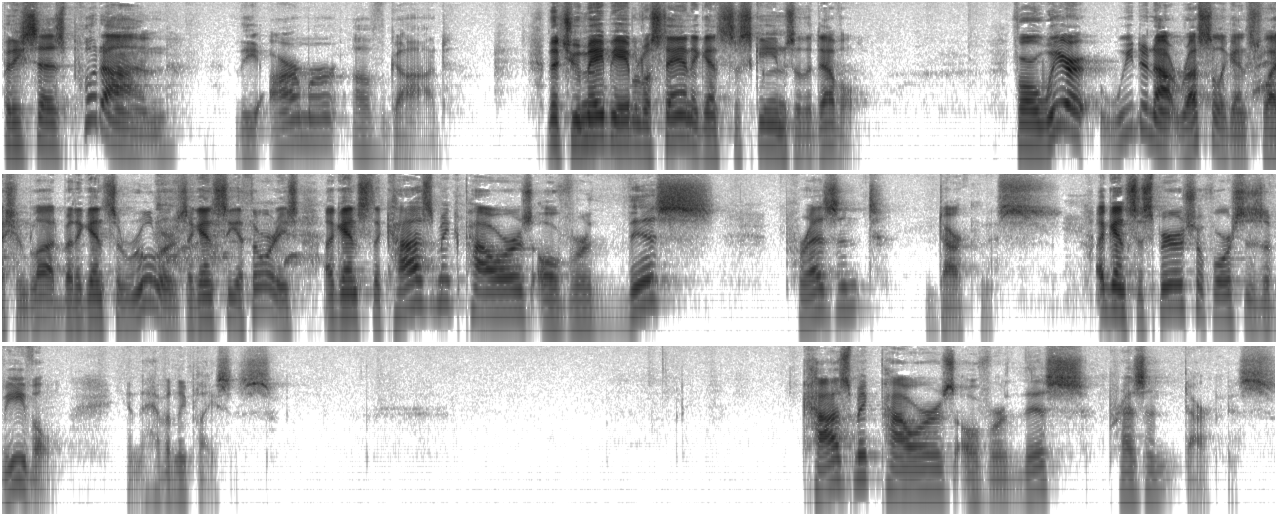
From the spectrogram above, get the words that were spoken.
But he says, Put on the armor of God, that you may be able to stand against the schemes of the devil. For we, are, we do not wrestle against flesh and blood, but against the rulers, against the authorities, against the cosmic powers over this present darkness, against the spiritual forces of evil in the heavenly places. Cosmic powers over this present darkness,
